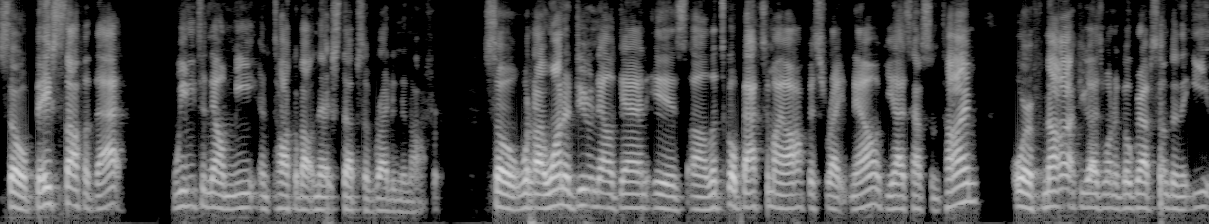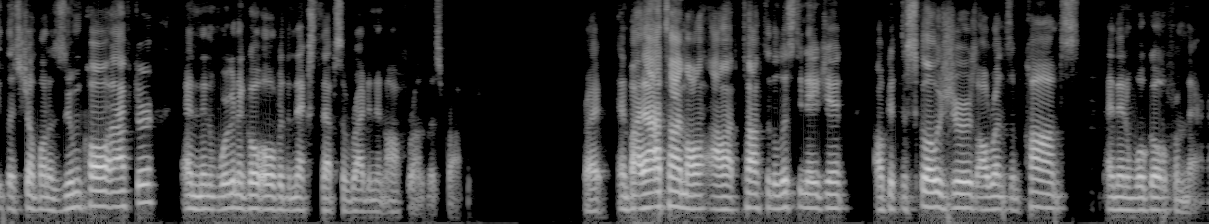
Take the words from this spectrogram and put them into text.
So based off of that, we need to now meet and talk about next steps of writing an offer. So what I want to do now, Dan, is uh, let's go back to my office right now. If you guys have some time, or if not, if you guys want to go grab something to eat, let's jump on a Zoom call after, and then we're going to go over the next steps of writing an offer on this property. Right. And by that time, I'll, I'll have talked to the listing agent. I'll get disclosures, I'll run some comps, and then we'll go from there.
